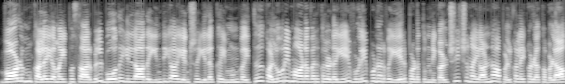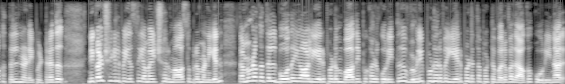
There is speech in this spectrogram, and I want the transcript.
வாழும் கலை அமைப்பு சார்பில் போதையில்லாத இந்தியா என்ற இலக்கை முன்வைத்து கல்லூரி மாணவர்களிடையே விழிப்புணர்வு ஏற்படுத்தும் நிகழ்ச்சி சென்னை அண்ணா பல்கலைக்கழக வளாகத்தில் நடைபெற்றது. நிகழ்ச்சியில் பேசிய அமைச்சர் மா. சுப்பிரமணியன் தமிழகத்தில் போதையால் ஏற்படும் பாதிப்புகள் குறித்து விழிப்புணர்வு ஏற்படுத்தப்பட்டு வருவதாக கூறினார்.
